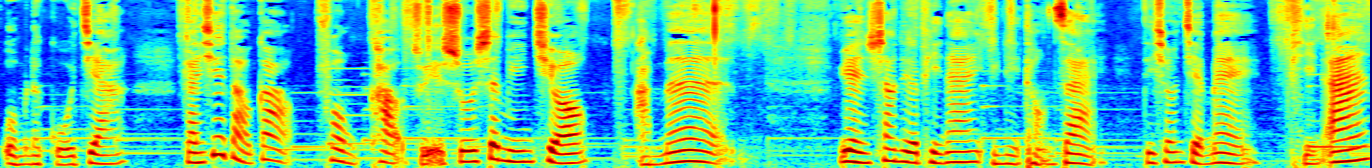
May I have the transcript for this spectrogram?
我们的国家。感谢祷告，奉靠主耶稣圣名求，阿门。愿上帝的平安与你同在，弟兄姐妹平安。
